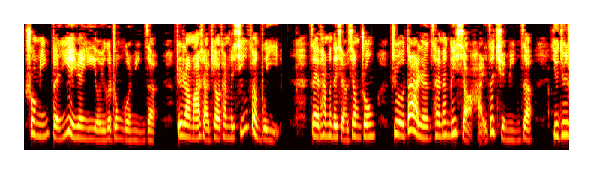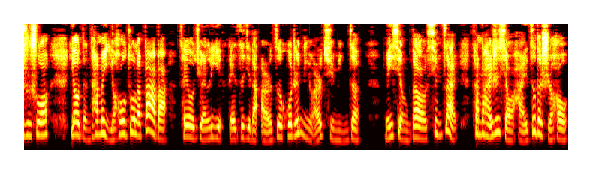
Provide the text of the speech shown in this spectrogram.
说明本也愿意有一个中国名字，这让马小跳他们兴奋不已。在他们的想象中，只有大人才能给小孩子取名字，也就是说，要等他们以后做了爸爸，才有权利给自己的儿子或者女儿取名字。没想到现在他们还是小孩子的时候，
